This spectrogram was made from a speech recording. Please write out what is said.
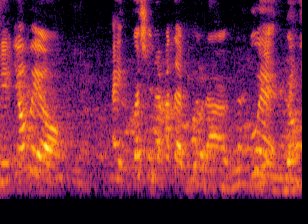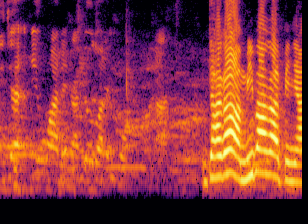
ဒီပြောမေရောအဲ့ question နဲ့ပတ်သက်ပြီးတော့ဒါကိုယ့်ရဲ့ယုံကြည်ချက်အပြည့်အဝနဲ့ဒါပြောသွားတယ်ပေါ့ ဒါကမိဘကပညာ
